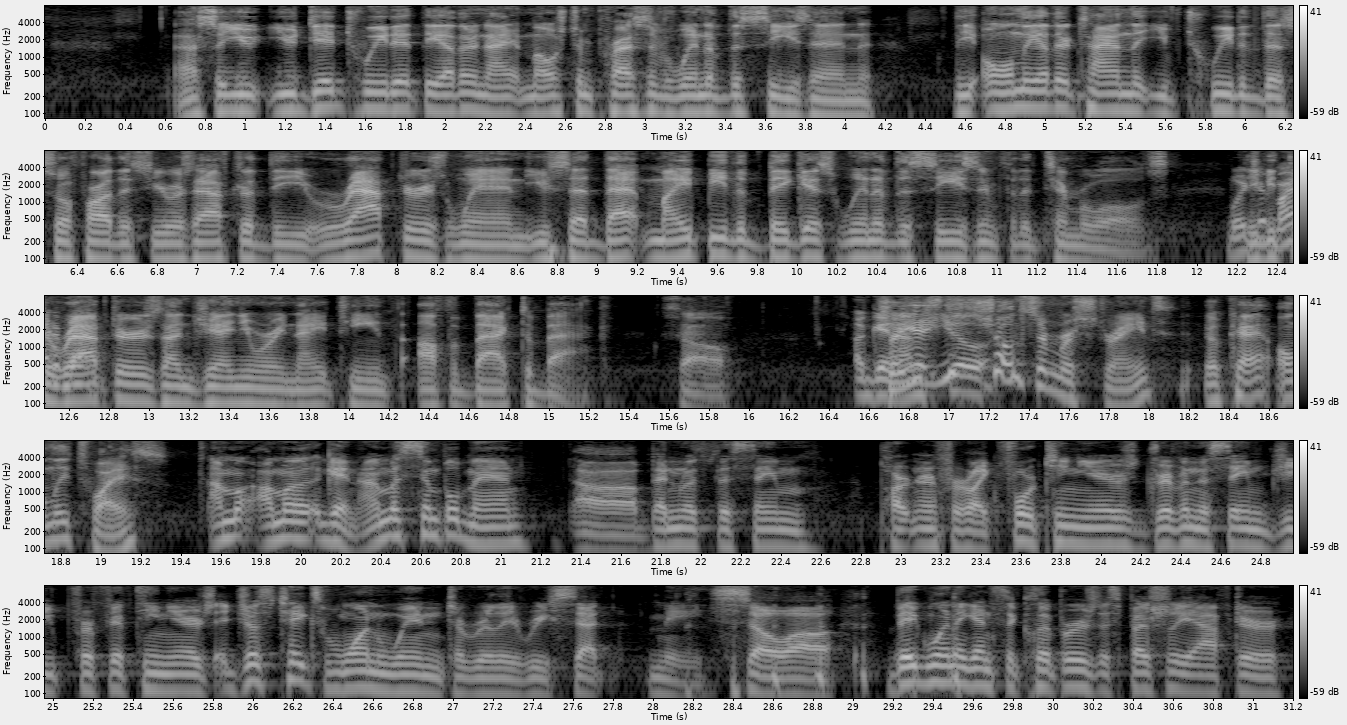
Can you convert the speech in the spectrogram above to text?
Uh, so you you did tweet it the other night, most impressive win of the season. The only other time that you've tweeted this so far this year was after the Raptors win. You said that might be the biggest win of the season for the Timberwolves. Which you get the Raptors been. on January 19th off of back to back. So again, so yeah, still... you've shown some restraint. Okay, only twice. I'm I'm a, again I'm a simple man. Uh, been with the same partner for like 14 years, driven the same Jeep for 15 years. It just takes one win to really reset me. So uh, big win against the Clippers, especially after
